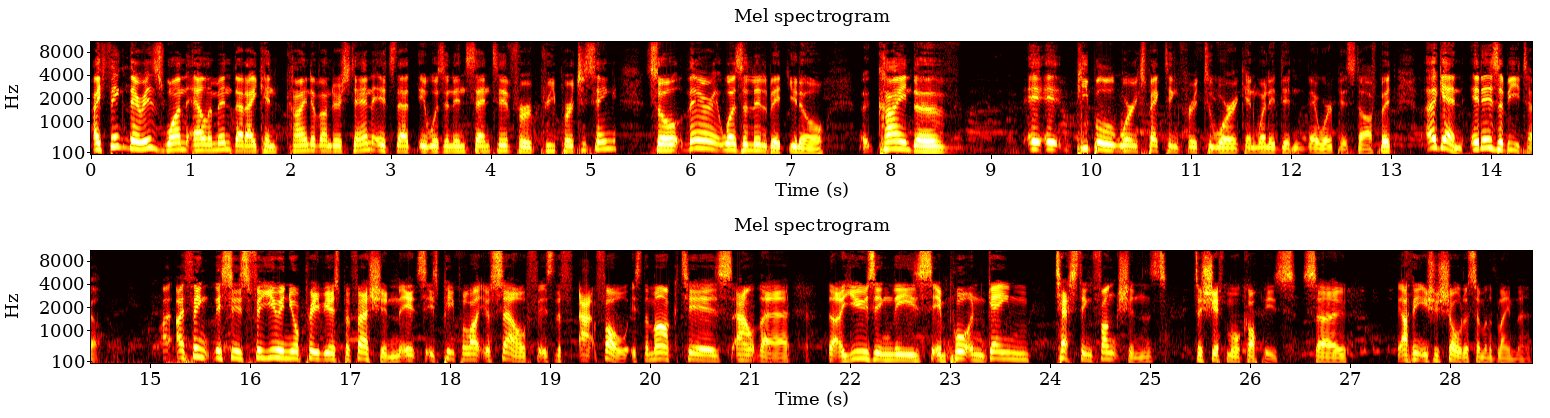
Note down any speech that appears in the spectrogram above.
I think there is one element that I can kind of understand. It's that it was an incentive for pre purchasing. So there it was a little bit, you know, uh, kind of it, it, people were expecting for it to work, and when it didn't, they were pissed off. But again, it is a beta. I think this is for you in your previous profession. It's, it's people like yourself is the at fault. It's the marketeers out there that are using these important game testing functions to shift more copies. So I think you should shoulder some of the blame there.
